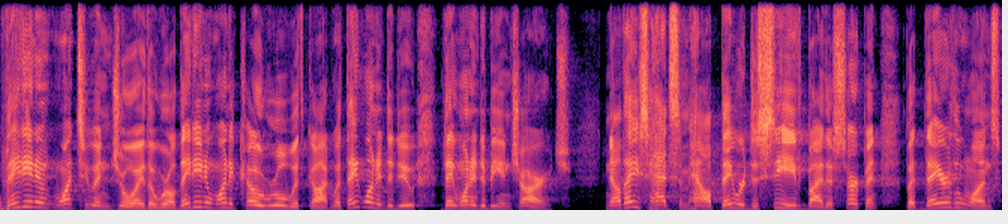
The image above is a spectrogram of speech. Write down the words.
they didn't want to enjoy the world. They didn't want to co rule with God. What they wanted to do, they wanted to be in charge. Now, they had some help. They were deceived by the serpent, but they are the ones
